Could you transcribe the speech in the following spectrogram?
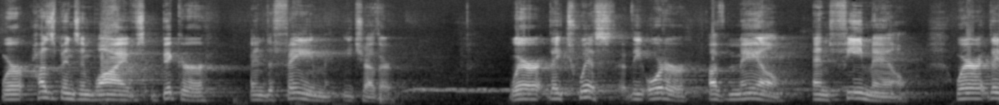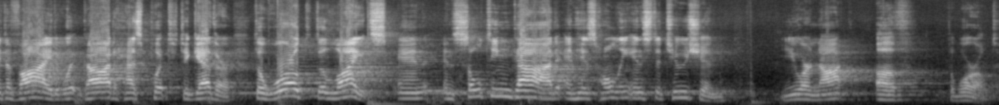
where husbands and wives bicker and defame each other, where they twist the order of male and female, where they divide what God has put together. The world delights in insulting God and his holy institution. You are not of the world.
